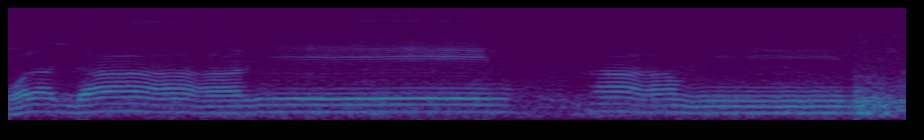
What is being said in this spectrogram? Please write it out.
ولا الضالين. آمين.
